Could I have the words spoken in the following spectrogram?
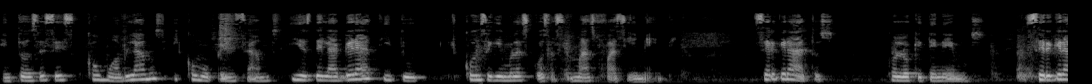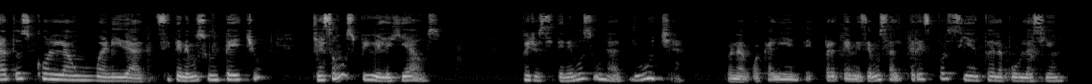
Entonces es como hablamos y como pensamos. Y desde la gratitud conseguimos las cosas más fácilmente. Ser gratos con lo que tenemos, ser gratos con la humanidad. Si tenemos un techo, ya somos privilegiados. Pero si tenemos una ducha con agua caliente, pertenecemos al 3% de la población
